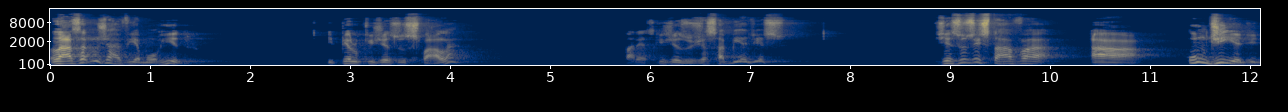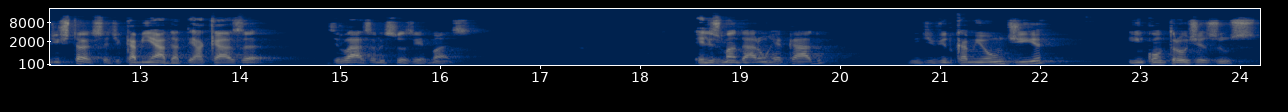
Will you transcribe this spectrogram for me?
Lázaro já havia morrido. E pelo que Jesus fala, parece que Jesus já sabia disso. Jesus estava a um dia de distância de caminhada até a casa de Lázaro e suas irmãs. Eles mandaram um recado, o indivíduo caminhou um dia e encontrou Jesus.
